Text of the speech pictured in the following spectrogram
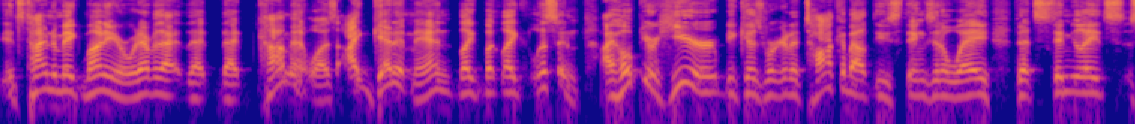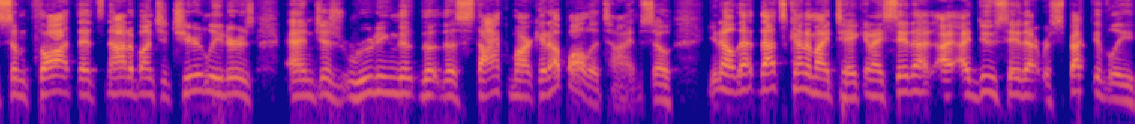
it's time to make money or whatever that that that comment was. I get it man. Like but like listen i hope you're here because we're going to talk about these things in a way that stimulates some thought that's not a bunch of cheerleaders and just rooting the the, the stock market up all the time. So you know that that's kind of my take and i say that I, I do say that respectively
